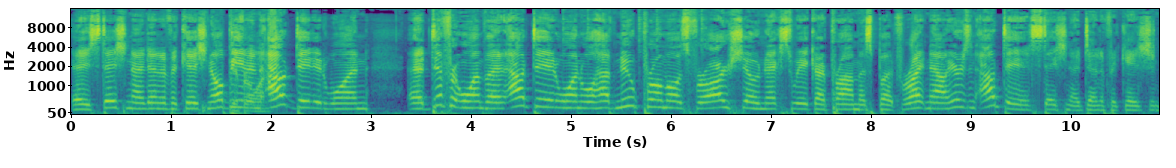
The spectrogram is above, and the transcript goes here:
a station identification, albeit Different an one. outdated one. A different one, but an outdated one. We'll have new promos for our show next week, I promise. But for right now, here's an outdated station identification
